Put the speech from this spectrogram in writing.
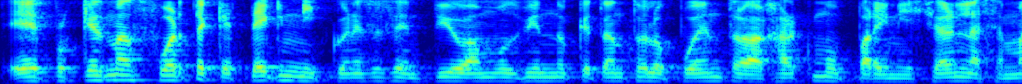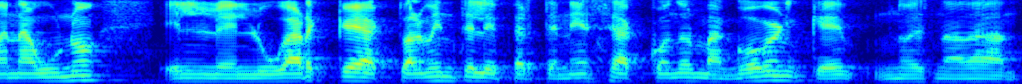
Eh, porque es más fuerte que técnico en ese sentido. Vamos viendo qué tanto lo pueden trabajar como para iniciar en la semana 1 en el lugar que actualmente le pertenece a Conor McGovern, que no es nada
